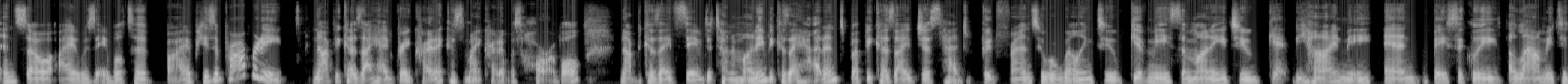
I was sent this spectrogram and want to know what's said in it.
And so I was able to buy a piece of property not because I had great credit, because my credit was horrible, not because I'd saved a ton of money, because I hadn't, but because I just had good friends who were willing to give me some money to get behind me and basically allow me to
